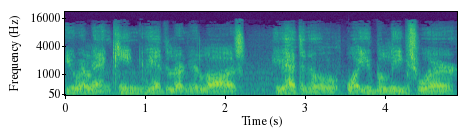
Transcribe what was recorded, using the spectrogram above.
You were a land king, you had to learn your laws, you had to know what your beliefs were.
